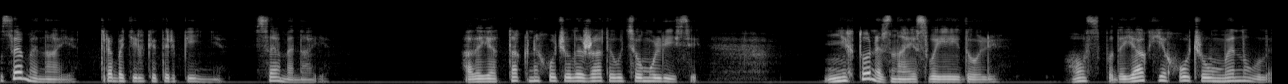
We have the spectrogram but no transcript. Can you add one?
Все минає, треба тільки терпіння, все минає. Але я так не хочу лежати у цьому лісі. Ніхто не знає своєї долі. Господи, як я хочу в минуле.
